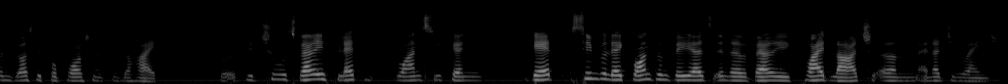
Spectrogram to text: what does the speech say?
inversely proportional to the height. So if you choose very flat ones, you can get simulate quantum billiards in a very quite large um, energy range.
